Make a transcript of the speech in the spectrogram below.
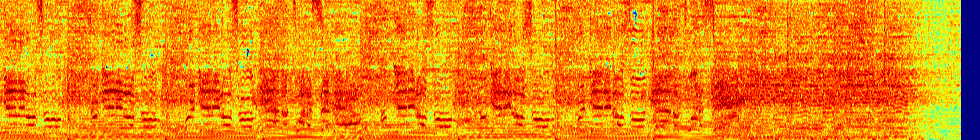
I'm getting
